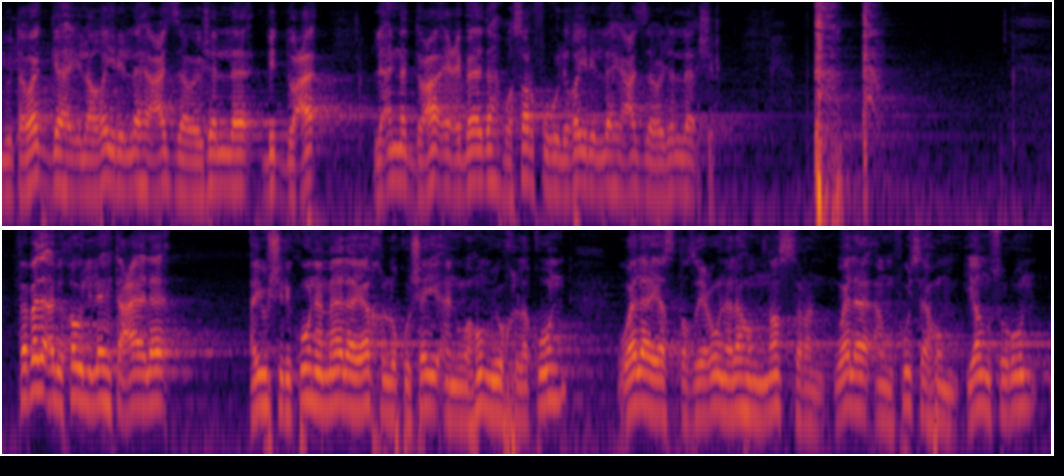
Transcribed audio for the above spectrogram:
يتوجه إلى غير الله عز وجل بالدعاء لأن الدعاء عبادة وصرفه لغير الله عز وجل شرك. فبدأ بقول الله تعالى أيشركون ما لا يخلق شيئا وهم يخلقون ولا يستطيعون لهم نصرا ولا أنفسهم ينصرون.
